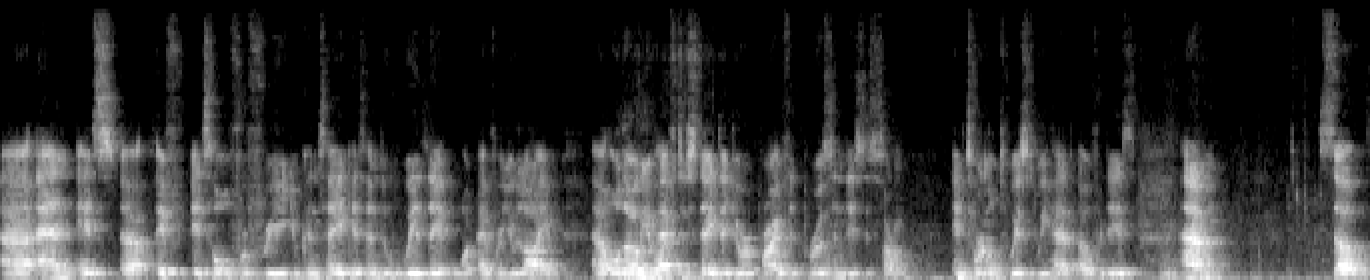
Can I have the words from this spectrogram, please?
uh, and it's, uh, if it's all for free, you can take it and do with it whatever you like. Uh, although you have to state that you're a private person, this is some internal twist we had over this. Um, so,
